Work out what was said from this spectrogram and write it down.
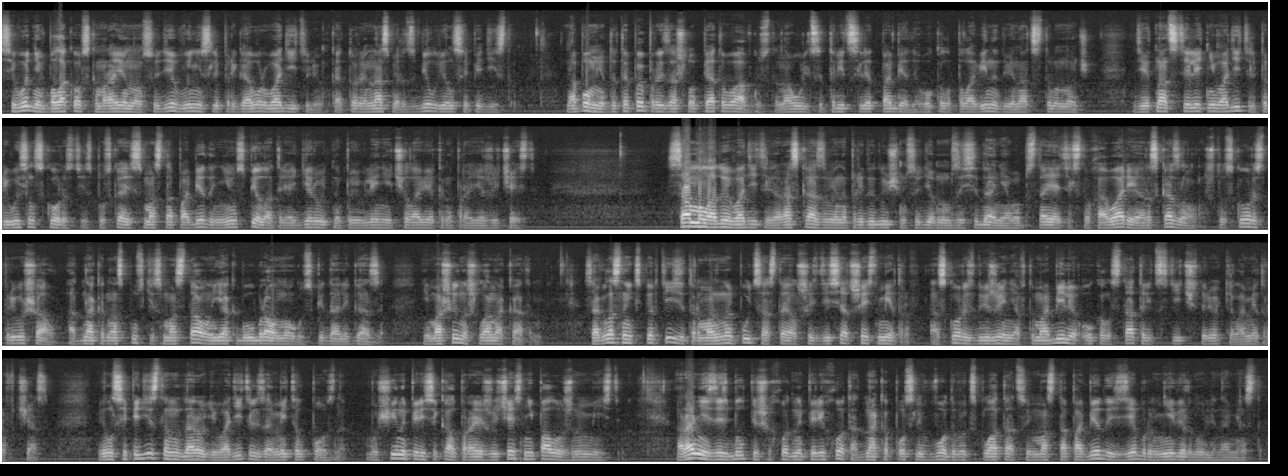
Сегодня в Балаковском районном суде вынесли приговор водителю, который насмерть сбил велосипедиста. Напомню, ДТП произошло 5 августа на улице 30 лет Победы, около половины 12 ночи. 19-летний водитель превысил скорость и, спускаясь с моста Победы, не успел отреагировать на появление человека на проезжей части. Сам молодой водитель, рассказывая на предыдущем судебном заседании об обстоятельствах аварии, рассказал, что скорость превышал, однако на спуске с моста он якобы убрал ногу с педали газа, и машина шла накатом. Согласно экспертизе, тормозной путь составил 66 метров, а скорость движения автомобиля около 134 км в час. Велосипедиста на дороге водитель заметил поздно. Мужчина пересекал проезжую часть в неположенном месте. Ранее здесь был пешеходный переход, однако после ввода в эксплуатацию моста Победы зебру не вернули на место.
